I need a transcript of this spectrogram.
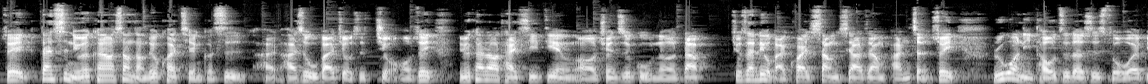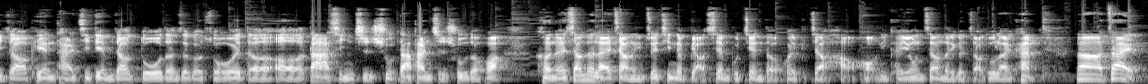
所以，但是你会看到上涨六块钱，可是还还是五百九十九哈。所以你会看到台积电呃全指股呢大。就在六百块上下这样盘整，所以如果你投资的是所谓比较偏台积电比较多的这个所谓的呃大型指数、大盘指数的话，可能相对来讲你最近的表现不见得会比较好哈。你可以用这样的一个角度来看。那在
